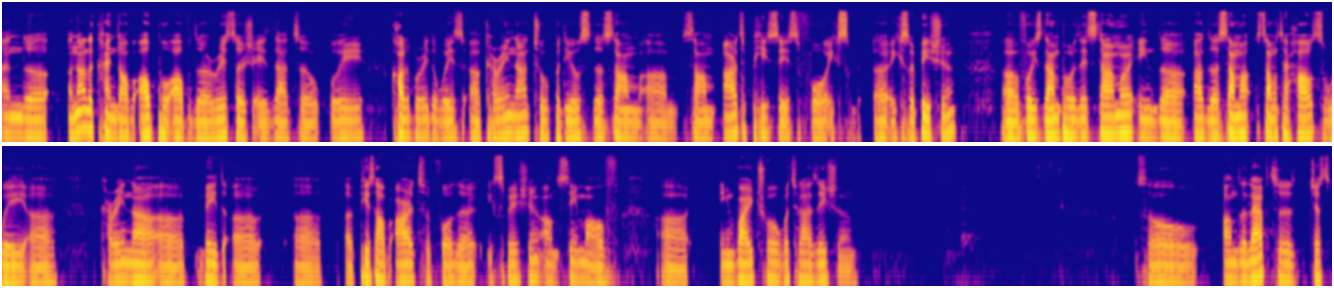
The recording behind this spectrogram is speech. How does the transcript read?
And another kind of output of the research is that we collaborated with uh, Karina to produce the, some um, some art pieces for ex uh, exhibition. Uh, for example, this summer in the other summer Somerset House, we Karina made a, a, a, piece of art for the exhibition on the theme of in vitro fertilization. So on the left, uh, just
